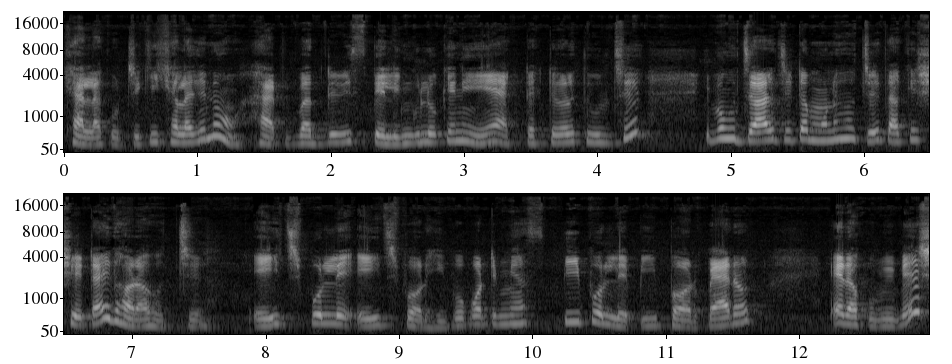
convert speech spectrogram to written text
খেলা করছে। কি খেলা যেন? হ্যাপি বার্থডের স্পেলিংগুলোকে নিয়ে একটা একটা করে তুলছে এবং যার যেটা মনে হচ্ছে তাকে সেটাই ধরা হচ্ছে। এইচ পড়লে এইচ ফর হিপোপটেমিয়াস পি পড়লে পি ফর প্যারট এরকমই বেশ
